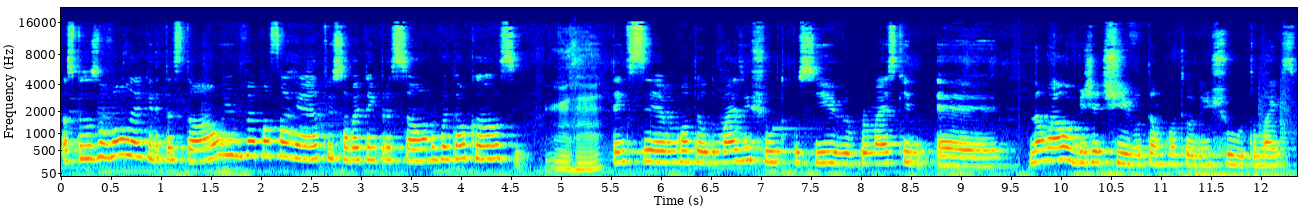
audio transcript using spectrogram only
as pessoas não vão ler aquele textão e vai passar reto e só vai ter impressão, não vai ter alcance. Uhum. Tem que ser um conteúdo mais enxuto possível, por mais que é, não é o objetivo ter um conteúdo enxuto, mas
